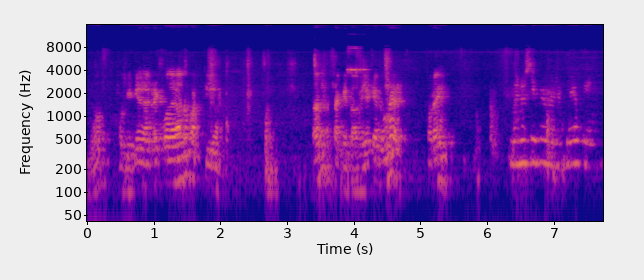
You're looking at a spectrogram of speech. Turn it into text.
no, porque queda R cuadrado partido. ¿Vale? O sea que todavía queda un R por ahí. Bueno, sí, pero me refiero que.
